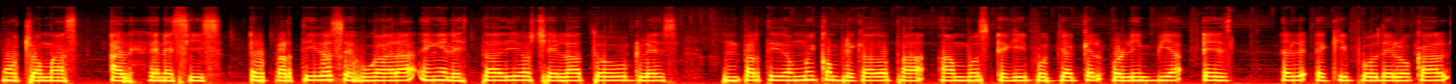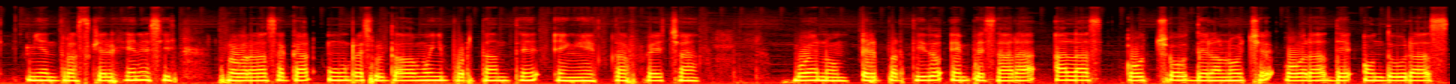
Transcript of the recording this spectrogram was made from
mucho más al Genesis. El partido se jugará en el estadio Chelato Ugles, un partido muy complicado para ambos equipos ya que el Olimpia es el equipo de local mientras que el Genesis logrará sacar un resultado muy importante en esta fecha. Bueno, el partido empezará a las 8 de la noche hora de Honduras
